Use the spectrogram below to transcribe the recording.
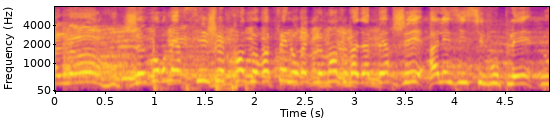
alors vous Je vous remercie. Je vais prendre le rappel au règlement de Madame Berger. Allez-y, s'il vous plaît. Nous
